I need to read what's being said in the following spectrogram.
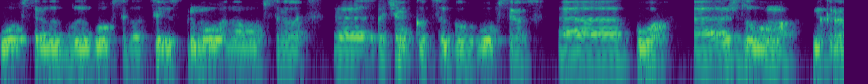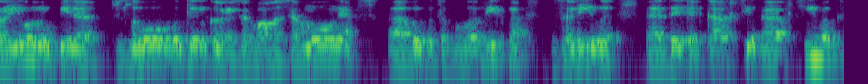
обстріли, були обстріли, цілеспрямовані обстріли. Е, Спочатку це був обстріл е, по житловому мікрорайону. Біля житлового будинку розірвалася молнія, е, вибито було вікна, згоріли декілька авті- автівок.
